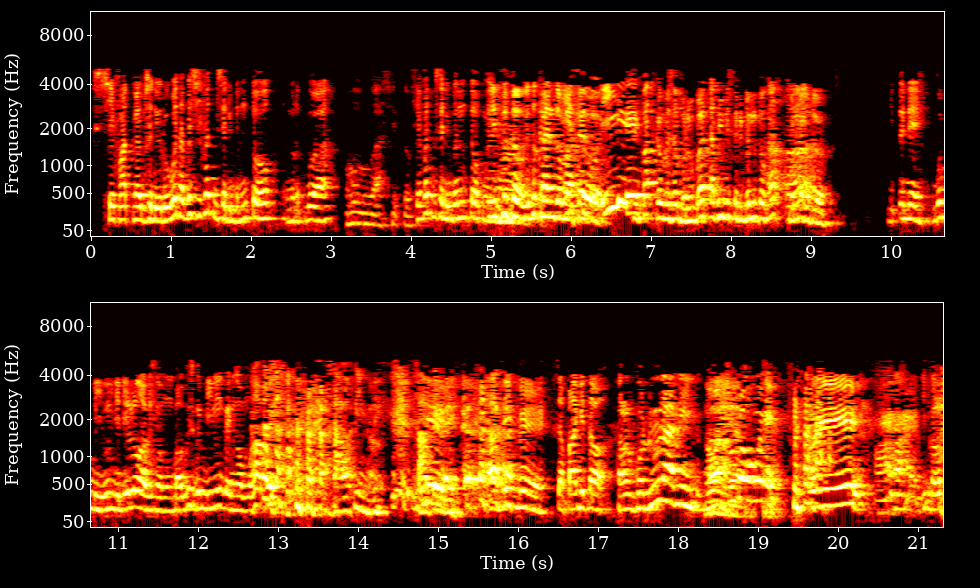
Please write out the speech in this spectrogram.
sifat nggak bisa dirubah tapi sifat bisa dibentuk menurut gua. Oh asik tuh. Sifat bisa dibentuk itu tuh itu keren tuh bahasa Itu, tuh iya. sifat gak bisa berubah tapi bisa dibentuk. Heeh. betul tuh. Gitu deh gue bingung jadi lu habis ngomong bagus gue bingung pengen ngomong apa. Salting nih. Tapi nih. Asik nih. Siapa lagi toh? kalau gue dulu lah nih Oh, gua iya. dulu dong gue kalau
